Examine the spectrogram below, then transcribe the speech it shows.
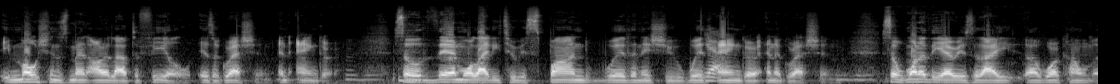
emotions men are allowed to feel is aggression and anger. Mm-hmm. So mm-hmm. they're more likely to respond with an issue with yeah. anger and aggression. Mm-hmm. So one of the areas that I uh, work on, uh,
